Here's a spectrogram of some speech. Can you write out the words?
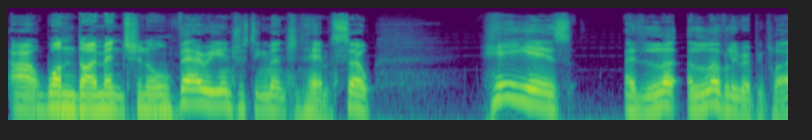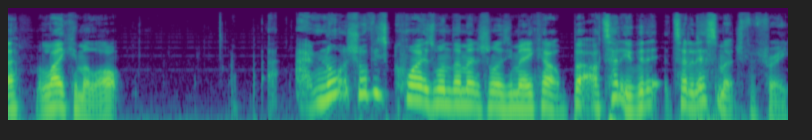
Uh, one-dimensional. Very interesting. Mention him. So he is a, lo- a lovely rugby player. I like him a lot. I'm not sure if he's quite as one-dimensional as you make out, but I'll tell you, with it, tell you this much for free.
